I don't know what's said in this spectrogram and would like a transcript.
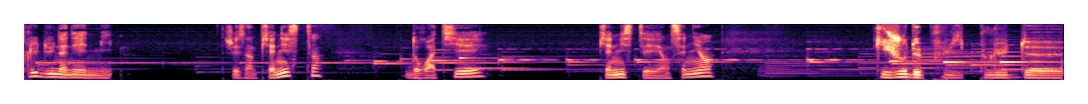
plus d'une année et demie. Chez un pianiste, droitier, pianiste et enseignant, qui joue depuis plus de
